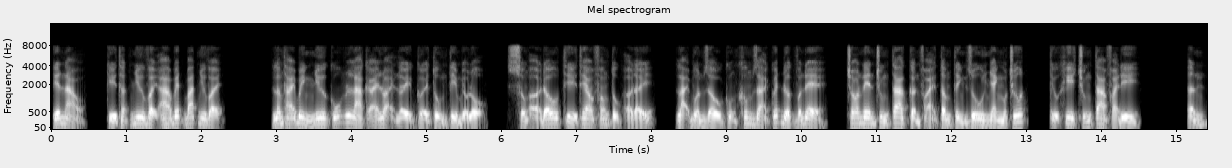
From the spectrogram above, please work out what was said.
yên nào, kỳ thật như vậy a bết bát như vậy. Lâm Thái Bình như cũng là cái loại nầy cười tủm tỉm biểu lộ, sống ở đâu thì theo phong tục ở đấy, lại buồn giàu cũng không giải quyết được vấn đề, cho nên chúng ta cần phải tâm tình du nhanh một chút, tiểu khi chúng ta phải đi. Ân,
